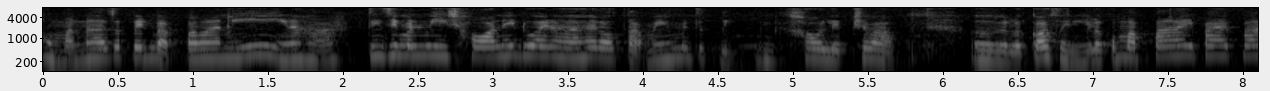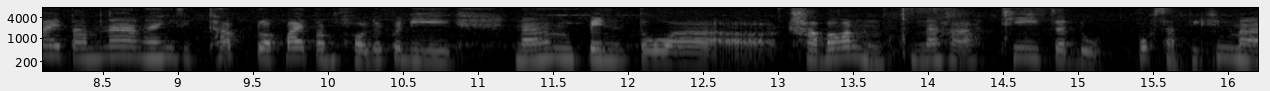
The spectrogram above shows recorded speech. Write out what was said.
ของมันน่าจะเป็นแบบประมาณนี้นะคะ จริงๆมันมีช้อนให้ด้วยนะคะ ให้เราตักไม่งั้นมันจะติดเข้าเล็บใช่ป่ะ เออแล้วก็ใส่งนี้แล้วก็มาป้ายป้ายป้ายตามหน้านะจริงๆถ้าเราป้ายตามคอด้วยก็ดีนะมันเป็นตัวคาร์บอนนะคะ ที่จะดูดพวกสารพิษขึ้นมา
